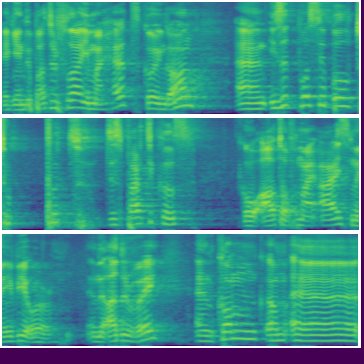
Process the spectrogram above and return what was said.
again, the butterfly in my head going on. And is it possible to put these particles go out of my eyes, maybe, or in the other way, and come um, uh,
